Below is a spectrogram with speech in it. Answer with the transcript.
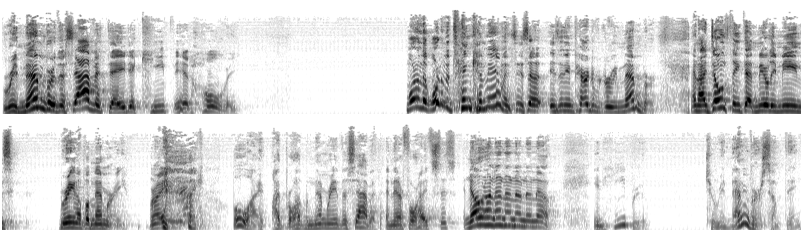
remember the Sabbath day to keep it holy. One of the, one of the Ten Commandments is, a, is an imperative to remember. And I don't think that merely means bring up a memory, right? like, oh, I, I brought up a memory of the Sabbath, and therefore I this. No, no, no, no, no, no, no. In Hebrew, to remember something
